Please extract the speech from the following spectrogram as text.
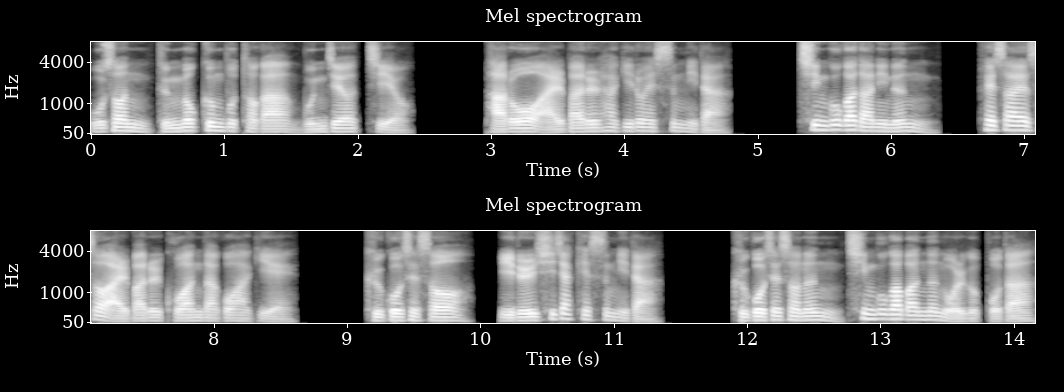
우선 등록금부터가 문제였지요. 바로 알바를 하기로 했습니다. 친구가 다니는 회사에서 알바를 구한다고 하기에 그곳에서 일을 시작했습니다. 그곳에서는 친구가 받는 월급보다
